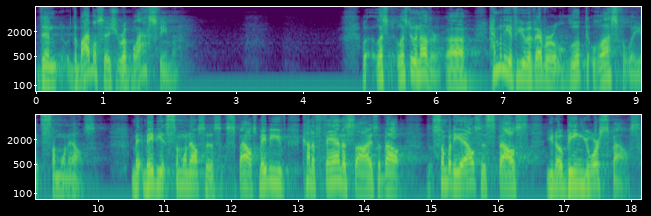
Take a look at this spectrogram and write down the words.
then the Bible says you're a blasphemer. Let's, let's do another. Uh, how many of you have ever looked lustfully at someone else? Maybe it's someone else's spouse. Maybe you've kind of fantasized about somebody else's spouse, you know, being your spouse.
